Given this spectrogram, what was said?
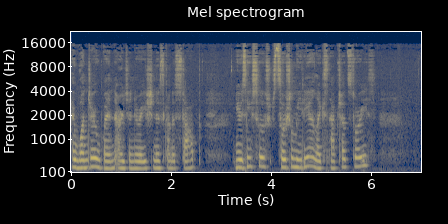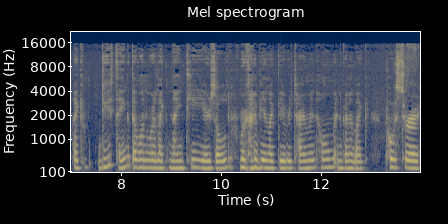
I wonder when our generation is going to stop using so- social media like Snapchat stories. Like, do you think that when we're like 90 years old, we're gonna be in like the retirement home and gonna like post to our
